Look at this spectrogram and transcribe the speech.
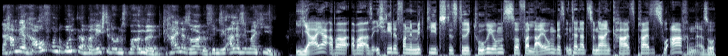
Da haben wir rauf und runter berichtet und uns beömmelt. Keine Sorge, finden Sie alles im Archiv. Ja, ja, aber, aber also ich rede von einem Mitglied des Direktoriums zur Verleihung des internationalen Karlspreises zu Aachen. Also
